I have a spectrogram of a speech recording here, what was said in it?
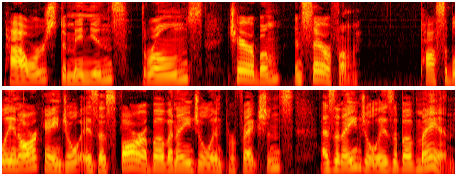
powers, dominions, thrones, cherubim, and seraphim. Possibly an archangel is as far above an angel in perfections as an angel is above man.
